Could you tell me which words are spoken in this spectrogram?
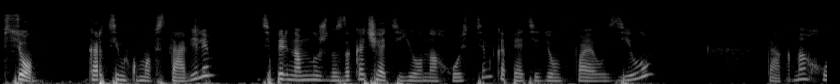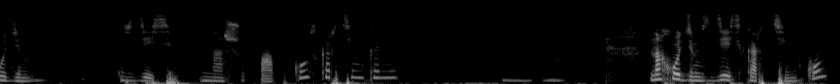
Все, картинку мы вставили. Теперь нам нужно закачать ее на хостинг. Опять идем в файл Zillow. Так, находим здесь нашу папку с картинками. Находим здесь картинку.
